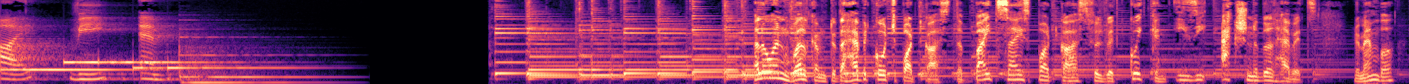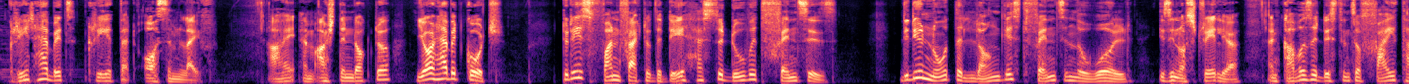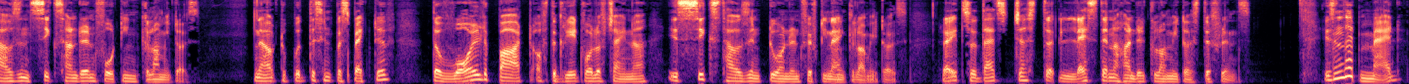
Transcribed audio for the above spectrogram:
I V M. Hello and welcome to the Habit Coach Podcast, the bite sized podcast filled with quick and easy actionable habits. Remember, great habits create that awesome life. I am Ashdin Doctor, your habit coach. Today's fun fact of the day has to do with fences. Did you know the longest fence in the world is in Australia and covers a distance of 5,614 kilometers? Now, to put this in perspective, the walled part of the Great Wall of China is 6,259 kilometers, right? So that's just less than 100 kilometers difference. Isn't that mad?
